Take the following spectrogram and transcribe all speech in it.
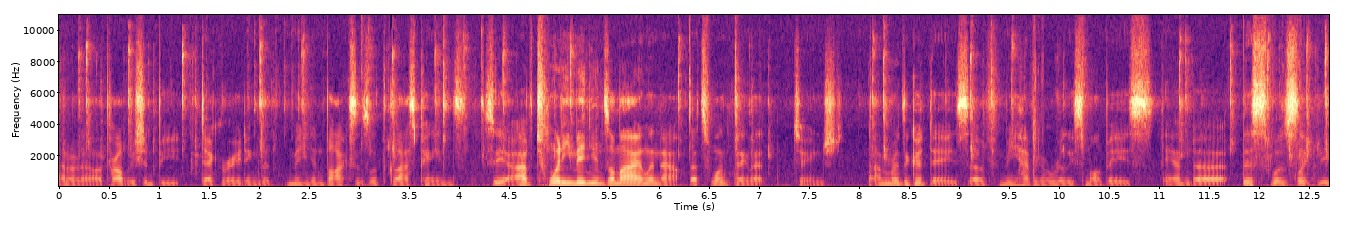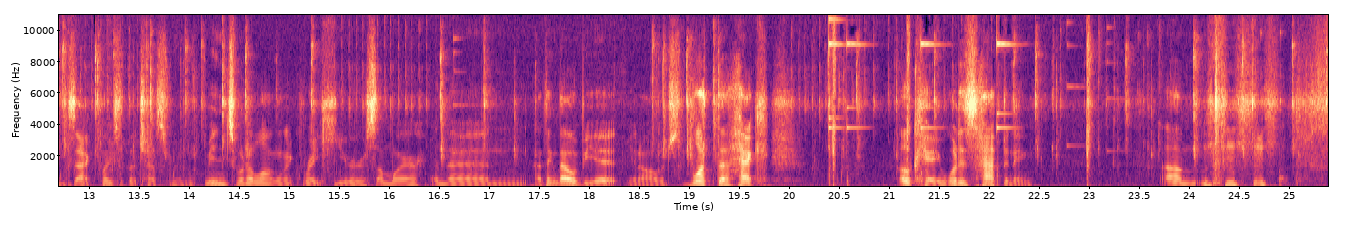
I don't know, I probably should be decorating the minion boxes with glass panes. So yeah, I have 20 minions on my island now. That's one thing that changed. I remember the good days of me having a really small base, and uh, this was like the exact place of the chest room. Minions went along like right here somewhere, and then I think that would be it, you know, I would just- What the heck? Okay, what is happening? Um,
